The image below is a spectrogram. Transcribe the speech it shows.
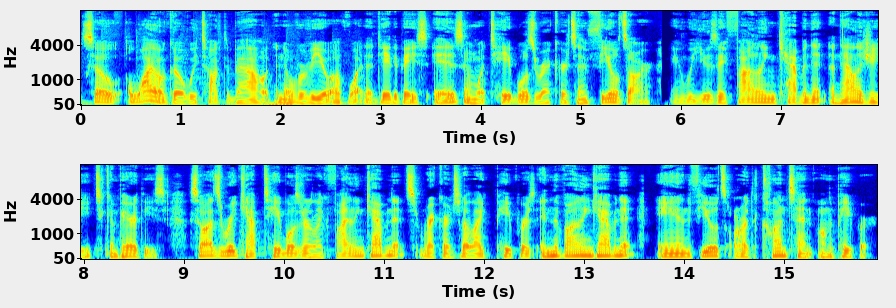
So, a while ago, we talked about an overview of what a database is and what tables, records, and fields are, and we use a filing cabinet analogy to compare these. So, as a recap, tables are like filing cabinets, records are like papers in the filing cabinet, and fields are the content on the paper.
